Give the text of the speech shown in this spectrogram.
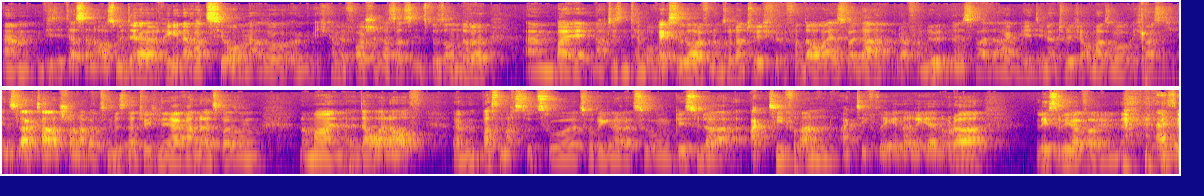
Ähm, wie sieht das dann aus mit der Regeneration? Also ähm, ich kann mir vorstellen, dass das insbesondere ähm, bei, nach diesen Tempowechselläufen und so natürlich von Dauer ist, weil da, oder vonnöten ist, weil da geht die natürlich auch mal so, ich weiß nicht, ins Laktat schon, aber zumindest natürlich näher ran als bei so einem normalen äh, Dauerlauf. Ähm, was machst du zur, zur Regeneration? Gehst du da aktiv ran, aktiv regenerieren oder legst du dich einfach hin? Also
